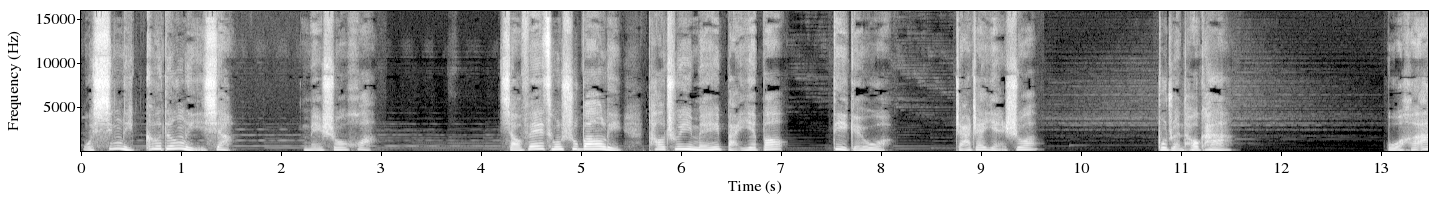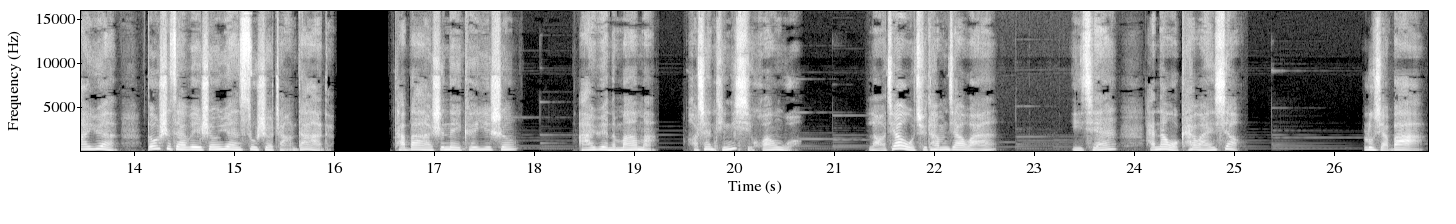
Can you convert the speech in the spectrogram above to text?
我心里咯噔了一下，没说话。小飞从书包里掏出一枚百叶包，递给我，眨眨眼说：“不准偷看。”我和阿苑都是在卫生院宿舍长大的，他爸是内科医生，阿苑的妈妈好像挺喜欢我，老叫我去他们家玩，以前还拿我开玩笑。陆小爸。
